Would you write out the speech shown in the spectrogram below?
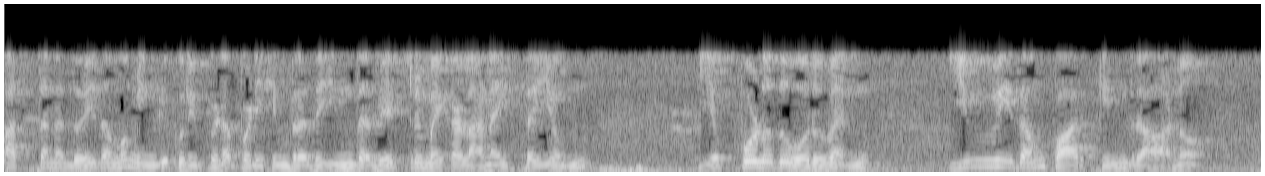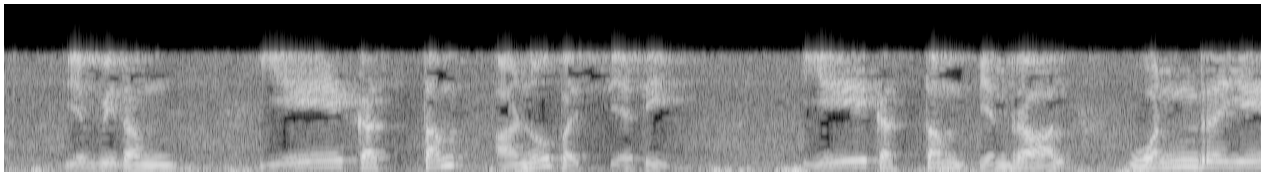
அத்தனை துவைதமும் இங்கு குறிப்பிடப்படுகின்றது. இந்த வேற்றுமைகள் அனைத்தையும் எப்பொழுது ஒருவன் இவ்விதம் பார்க்கின்றானோ எவ்விதம்? ஏகஸ்தம் அனுபஷ்யதி. ஏகஸ்தம் என்றால் ஒன்றையே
